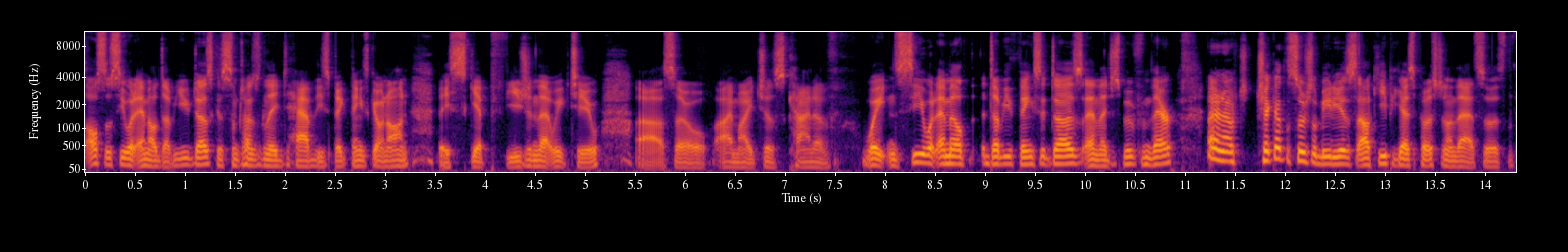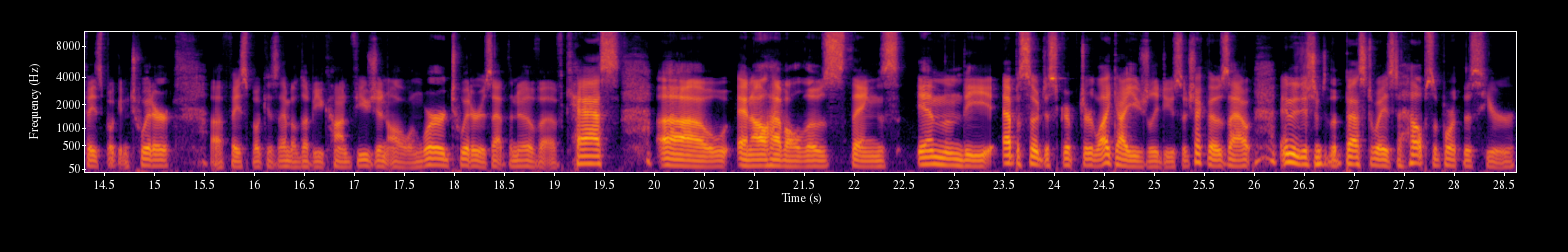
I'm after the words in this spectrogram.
also see what MLW does, because sometimes when they have these big things going on, they skip Fusion that week too. Uh, so I might just kind of wait and see what MLW thinks it does, and then just move from there. I don't know. Ch- check out the social medias. I'll keep you guys posted on that. So it's the Facebook and Twitter. Uh, Facebook is MLW Confusion, all one word. Twitter is at the Nova of Cass, uh, and I'll have all those things in the episode descriptor like I usually do. So check those out. In addition to the best ways to help support this here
